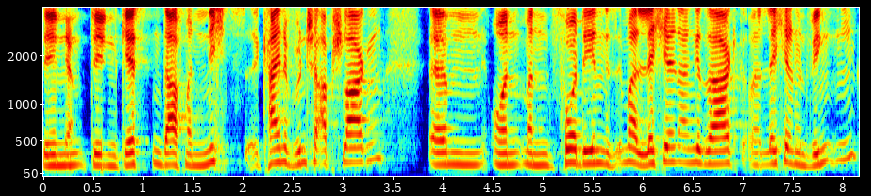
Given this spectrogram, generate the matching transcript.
Den, ja. den Gästen darf man nichts, keine Wünsche abschlagen. Ähm, und man vor denen ist immer Lächeln angesagt, äh, Lächeln und Winken.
